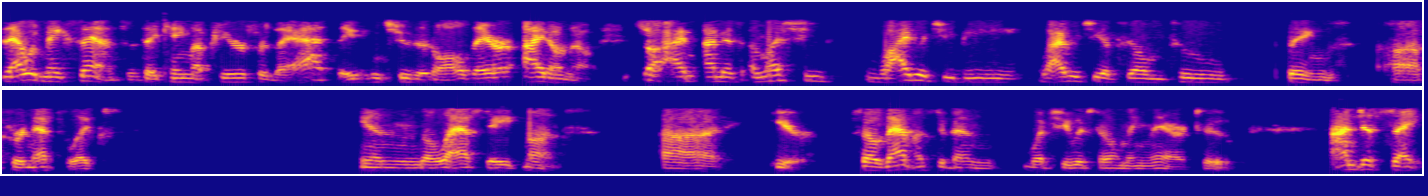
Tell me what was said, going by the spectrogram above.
That would make sense if they came up here for that. They didn't shoot it all there. I don't know. So I'm, I'm unless she, why would she be? Why would she have filmed two things uh, for Netflix in the last eight months uh, here. So that must have been what she was filming there too. I'm just saying.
